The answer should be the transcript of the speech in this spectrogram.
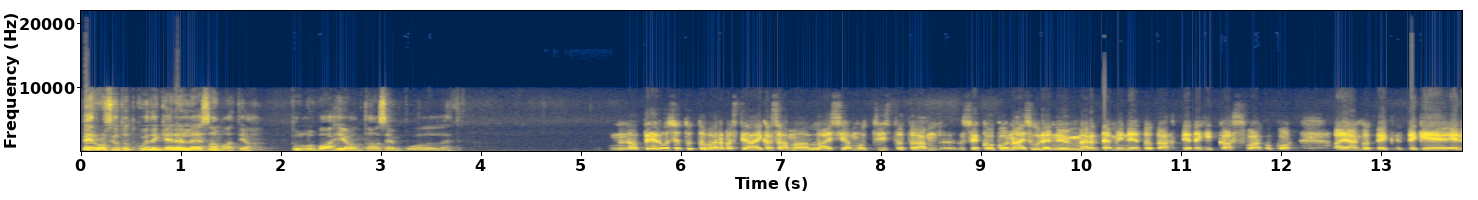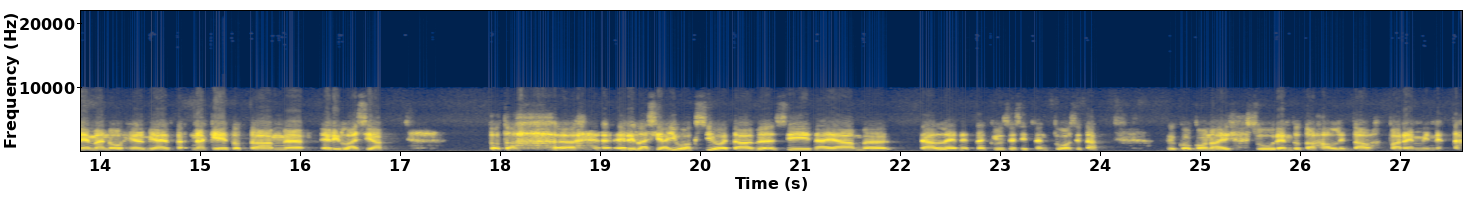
perusjutut kuitenkin edelleen samat ja tullut vaan hiontaan sen puolelle? No perusjutut on varmasti aika samanlaisia, mutta siis tota, se kokonaisuuden ymmärtäminen tota, tietenkin kasvaa koko ajan, kun te- tekee enemmän ohjelmia ja näkee tota, erilaisia tota, äh, erilaisia juoksijoita siinä ja m, tälleen, että kyllä se sitten tuo sitä kokonaisuuden tota, hallintaa paremmin, että,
